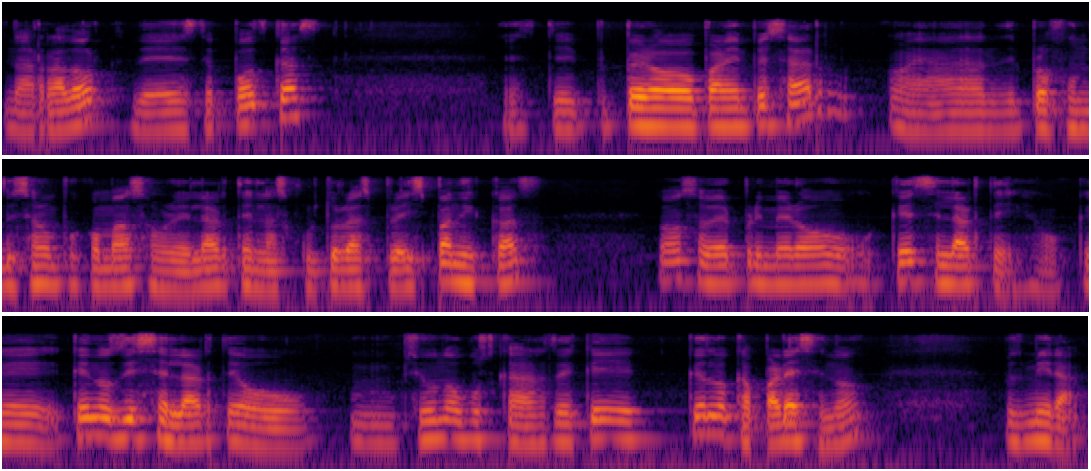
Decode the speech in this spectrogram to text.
narrador de este podcast. Este, pero para empezar, a profundizar un poco más sobre el arte en las culturas prehispánicas, vamos a ver primero qué es el arte, o qué, qué nos dice el arte, o mm, si uno busca arte, qué, qué es lo que aparece, ¿no? Pues mira,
